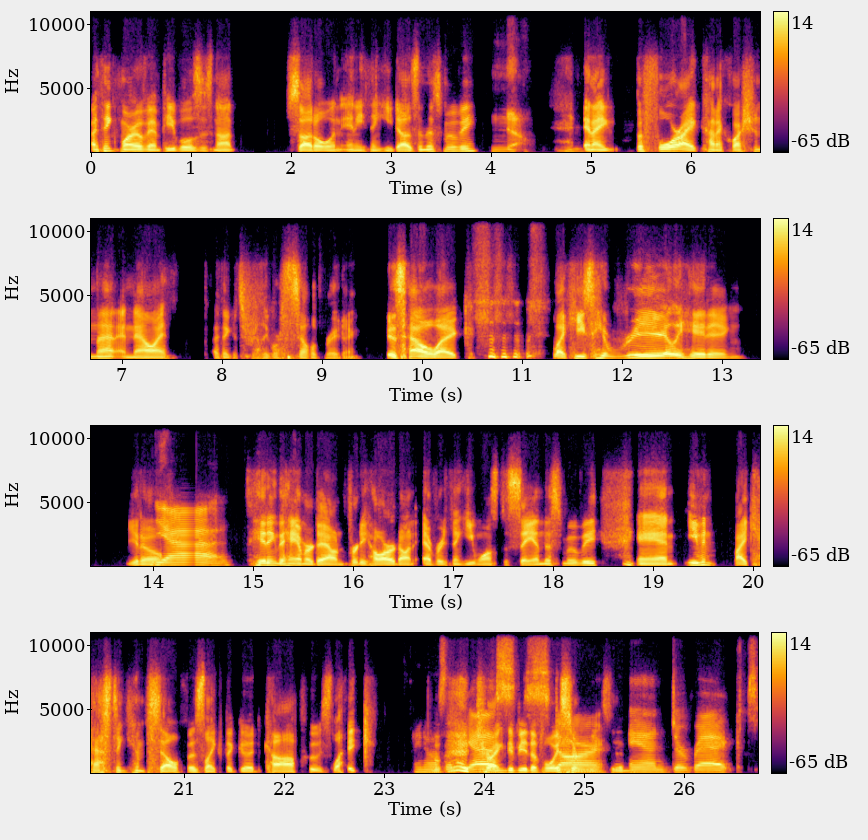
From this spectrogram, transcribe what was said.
I think Mario Van Peebles is not subtle in anything he does in this movie No. and I before I kind of questioned that, and now I I think it's really worth celebrating. Is how like like he's hit, really hitting, you know, yeah. hitting the hammer down pretty hard on everything he wants to say in this movie, and even by casting himself as like the good cop who's like I know. I was like, yes, trying to be the voice of reason. and direct.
